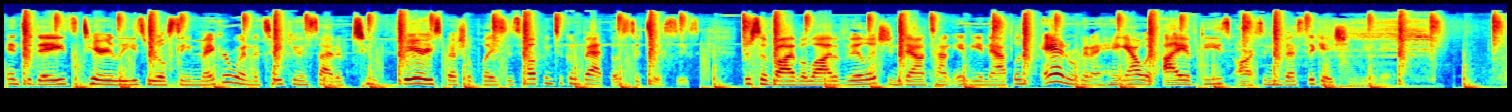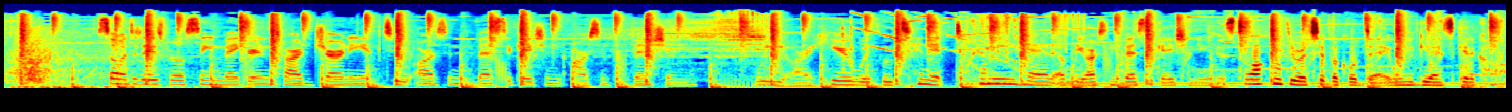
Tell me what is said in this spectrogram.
In today's Terry Lee's Real Scene Maker, we're going to take you inside of two very special places helping to combat those statistics. The Survive Alive Village in downtown Indianapolis, and we're going to hang out with IFD's Arson Investigation Unit. So in today's Real Scene Maker, into our journey into arson investigation, arson prevention, we are here with Lieutenant Tony Head of the Arson Investigation Unit. Walk me through a typical day when you guys get a call.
